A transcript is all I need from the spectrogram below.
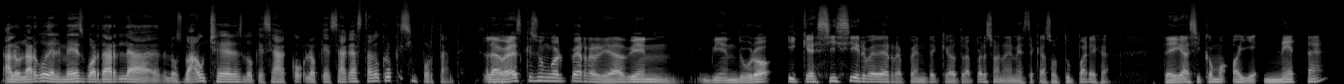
a lo largo del mes guardar la- los vouchers, lo que, se ha, lo que se ha gastado, creo que es importante. La verdad es que es un golpe de realidad bien, bien duro y que sí sirve de repente que otra persona, en este caso tu pareja, te diga así como, oye, neta,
